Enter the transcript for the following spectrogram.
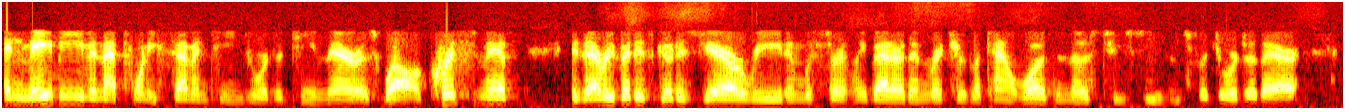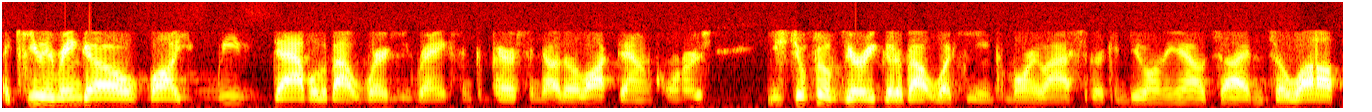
and maybe even that 2017 Georgia team there as well. Chris Smith is every bit as good as J.R. Reed and was certainly better than Richard LeCounte was in those two seasons for Georgia there. Kelee Ringo, while we've dabbled about where he ranks in comparison to other lockdown corners, you still feel very good about what he and Kamari Lassiter can do on the outside. And so while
